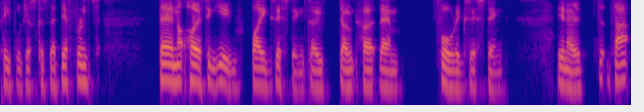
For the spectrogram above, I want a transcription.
people just because they're different. They're not hurting you by existing, so don't hurt them for existing. You know th- that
